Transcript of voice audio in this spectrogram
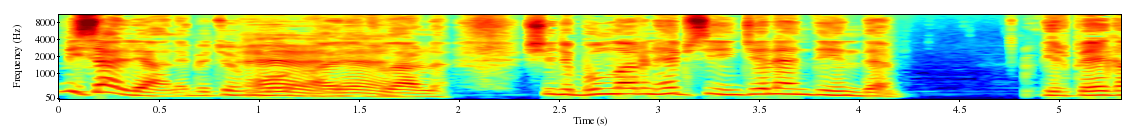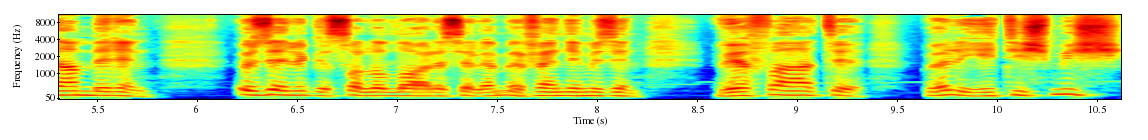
Misal yani bütün bu Evet, ayrıntılarla. Şimdi bunların hepsi incelendiğinde bir peygamberin özellikle sallallahu aleyhi ve sellem Efendimizin vefatı böyle yetişmiş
